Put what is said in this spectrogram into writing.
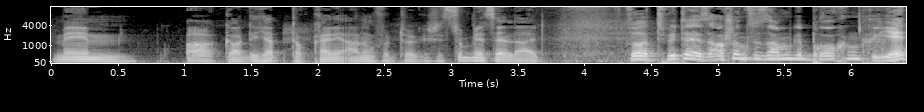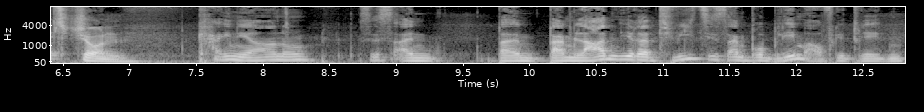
Mem. Oh Gott, ich habe doch keine Ahnung von Türkisch. Es tut mir sehr leid. So, Twitter ist auch schon zusammengebrochen. Jetzt schon. Keine Ahnung. Es ist ein beim, beim Laden ihrer Tweets ist ein Problem aufgetreten.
